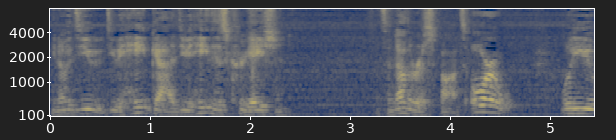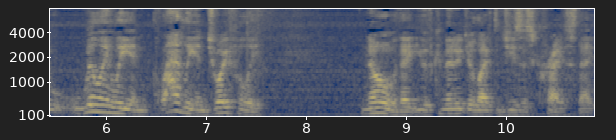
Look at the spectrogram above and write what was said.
You know, do you, do you hate God? Do you hate His creation? That's another response. Or will you willingly and gladly and joyfully know that you have committed your life to Jesus Christ, that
